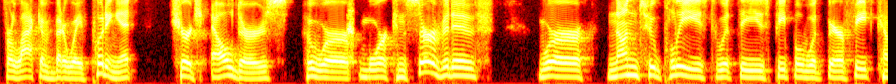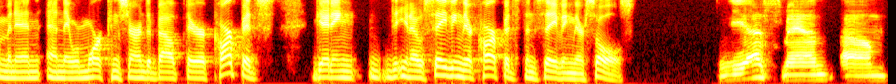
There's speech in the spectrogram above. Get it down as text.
for lack of a better way of putting it church elders who were more conservative were none too pleased with these people with bare feet coming in and they were more concerned about their carpets getting you know saving their carpets than saving their souls yes man. Um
